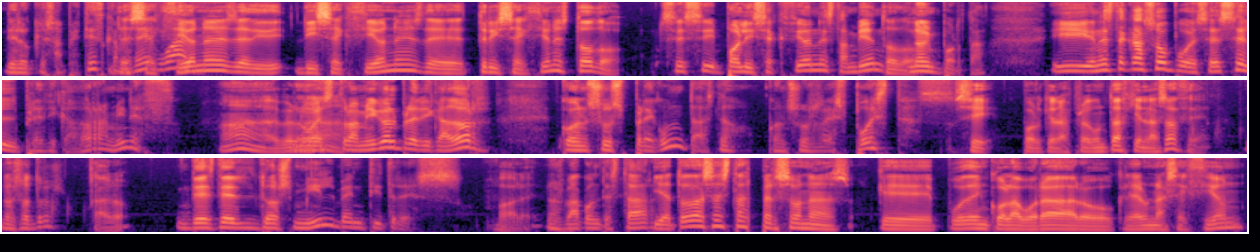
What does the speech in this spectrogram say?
de lo que os apetezca. De igual. secciones, de di- disecciones, de trisecciones, todo. Sí, sí, polisecciones también, Todo. no importa. Y en este caso, pues es el predicador Ramírez. Ah, es verdad. Nuestro amigo el predicador, con sus preguntas, no, con sus respuestas. Sí, porque las preguntas, ¿quién las hace? Nosotros, Claro. desde el 2023, Vale. nos va a contestar. Y a todas estas personas que pueden colaborar o crear una sección,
